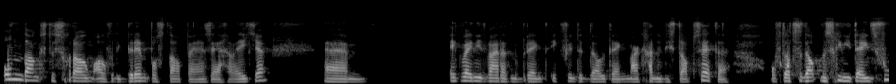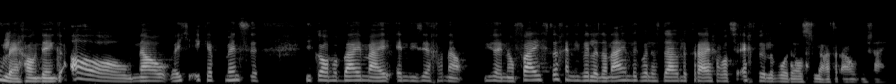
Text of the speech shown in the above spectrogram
ondanks de schroom over die drempel stappen en zeggen, weet je, um, ik weet niet waar dat me brengt. Ik vind het doodeng, maar ik ga nu die stap zetten. Of dat ze dat misschien niet eens voelen en gewoon denken: Oh, nou, weet je, ik heb mensen die komen bij mij en die zeggen: Nou, die zijn dan 50 en die willen dan eindelijk wel eens duidelijk krijgen wat ze echt willen worden als ze later ouder zijn.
